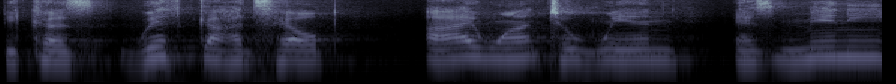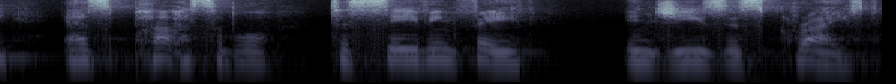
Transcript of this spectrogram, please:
Because with God's help, I want to win as many as possible to saving faith in Jesus Christ.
